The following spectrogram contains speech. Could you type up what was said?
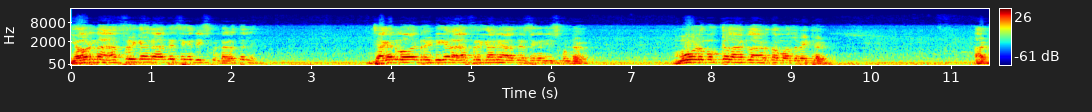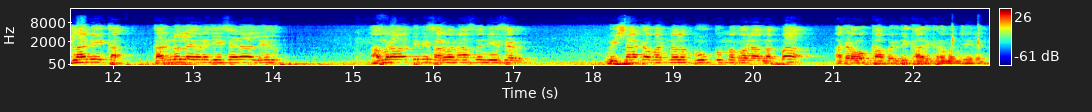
ఎవరన్నా ఆఫ్రికాని ఆదర్శంగా తీసుకుంటారో తల్లి? జగన్మోహన్ రెడ్డి గారు ఆఫ్రికాని ఆదర్శంగా తీసుకుంటాడు. మూడు ముక్కలు ఆటలు ఆడతా మొదలు పెట్టాడు అట్లానే క- కర్నూలులో ఏమైనా చేశాడా? లేదు. అమరావతిని సర్వనాశనం చేశాడు. విశాఖపట్నంలో భూ కుంభకోణాలు తప్ప అక్కడ ఒక్క అభివృద్ధి కార్యక్రమం చేయలేదు.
